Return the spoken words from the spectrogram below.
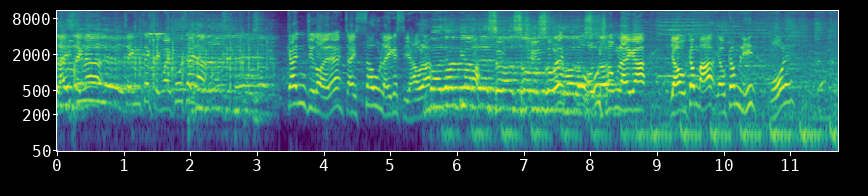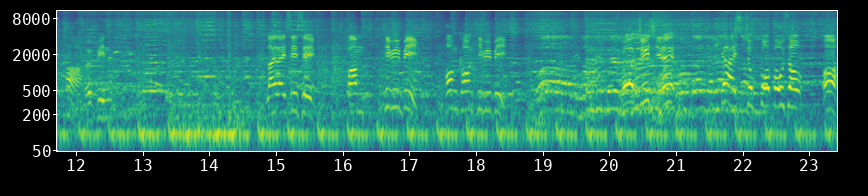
禮成啦，正式成為夫妻啦。跟住落嚟咧就係收禮嘅時候啦。哇，全部咧都好重禮㗎，又金馬又金鏈。我咧啊去邊咧？麗麗視視 from TVB Hong Kong TVB。嗰個主持咧而家係逐個報數。哦，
